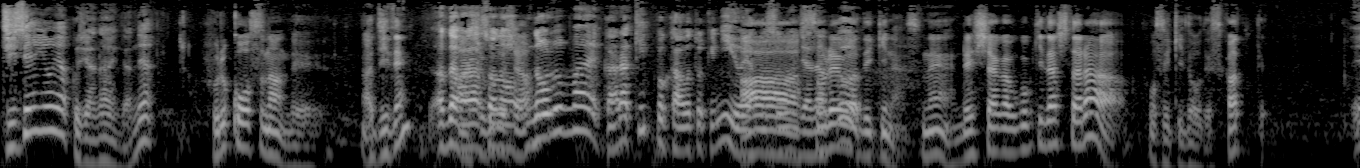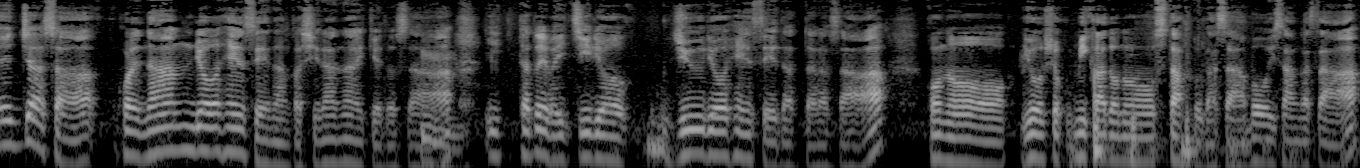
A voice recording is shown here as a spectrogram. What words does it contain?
事前予約じゃないんだね。フルコースなんで。あ事前？あだからその乗る前から切符買う時に予約するんじゃなあーそれはくできないですね。列車が動き出したらお席どうですかって。えじゃあさこれ何両編成なんか知らないけどさ、い例えば1両10両編成だったらさこの洋食帝のスタッフがさボーイさんがさ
